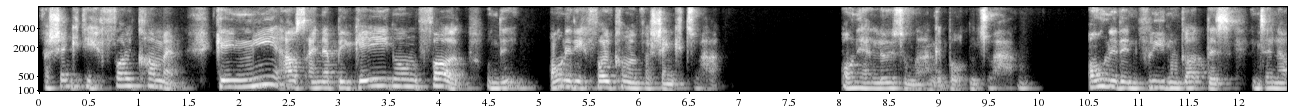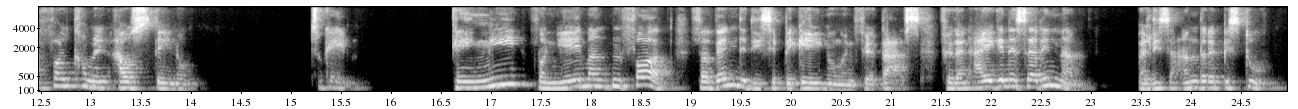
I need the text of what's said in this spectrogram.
Verschenk dich vollkommen. Geh nie aus einer Begegnung fort, ohne dich vollkommen verschenkt zu haben. Ohne Erlösung angeboten zu haben. Ohne den Frieden Gottes in seiner vollkommenen Ausdehnung zu geben. Geh nie von jemandem fort. Verwende diese Begegnungen für das, für dein eigenes Erinnern, weil dieser andere bist du.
